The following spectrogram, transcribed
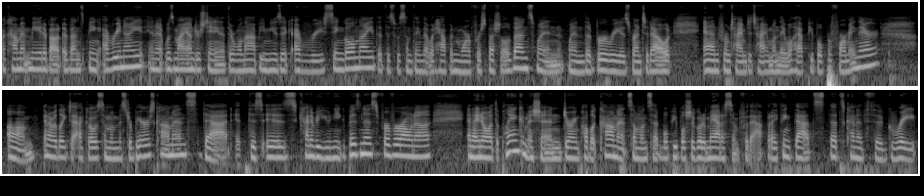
a comment made about events being every night, and it was my understanding that there will not be music every single night. That this was something that would happen more for special events when when the brewery is rented out, and from time to time when they will have people performing there. Um, and I would like to echo some of Mr. Bear's comments that it, this is kind of a unique business for Verona. And I know at the Plan Commission during public comment, someone said, well, people should go to Madison for that. But I think that's, that's kind of the great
